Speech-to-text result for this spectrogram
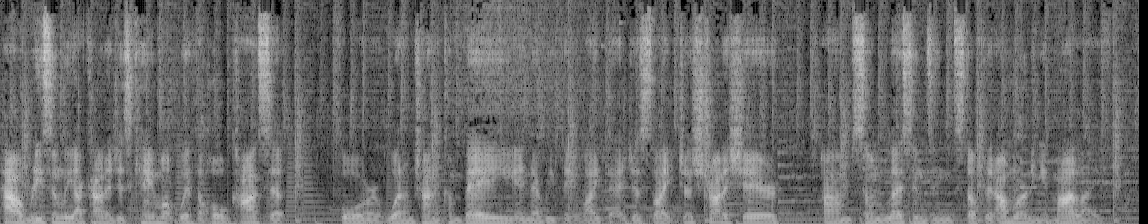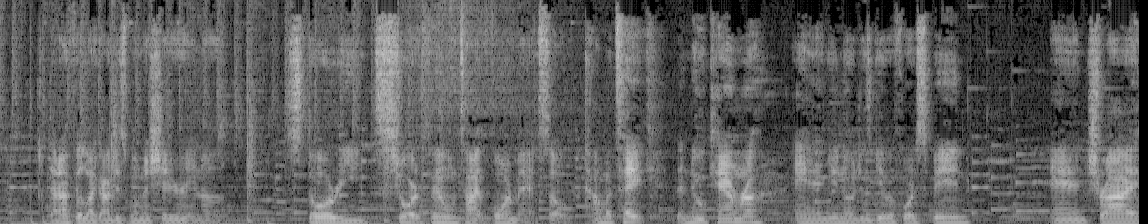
how recently I kind of just came up with a whole concept for what I'm trying to convey and everything like that. Just like, just trying to share um, some lessons and stuff that I'm learning in my life that I feel like I just want to share in a story short film type format. So I'm gonna take the new camera and you know just give it for a spin and try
